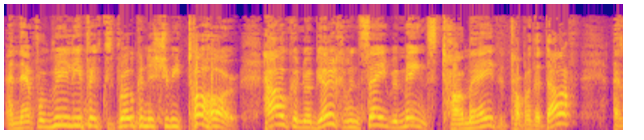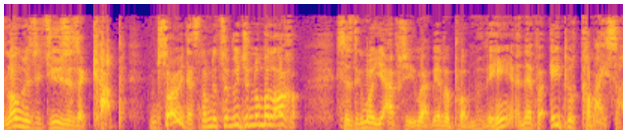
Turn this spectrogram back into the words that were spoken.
And therefore, really, if it's broken, it should be Tahor. How can Rabbi Yochanan say it remains Tomei, the top of the daf, as long as it's used as a cup? I'm sorry, that's not its original Malacha. Says the Gemara, you're absolutely right, we have a problem over here, and therefore, April Kamaisa.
